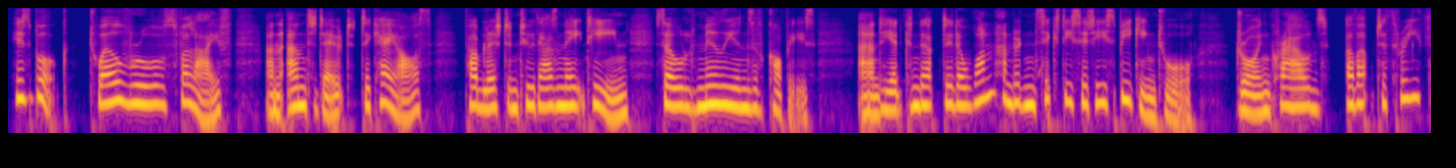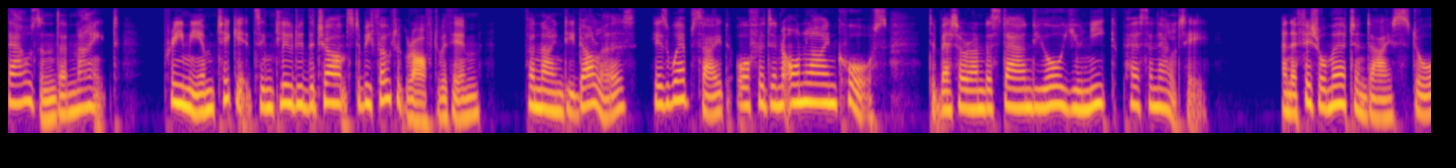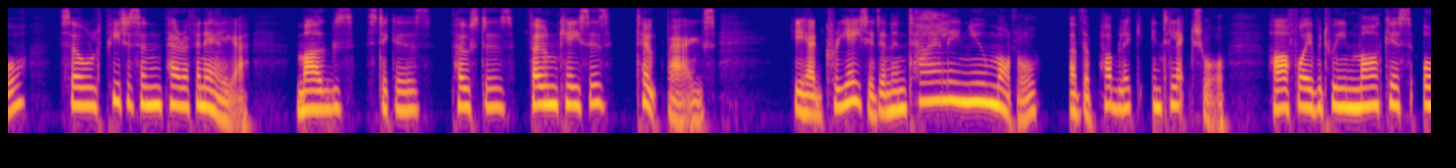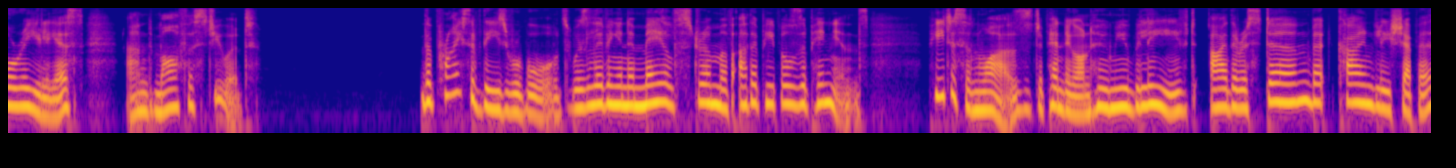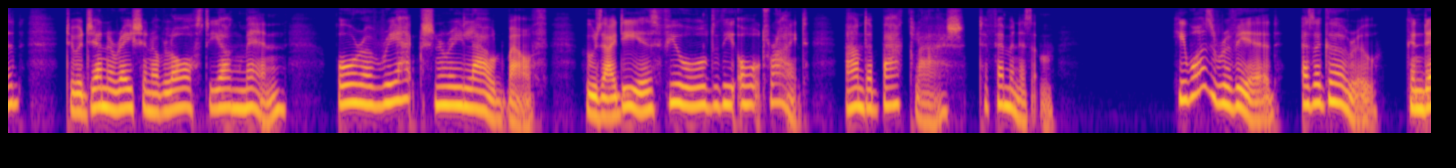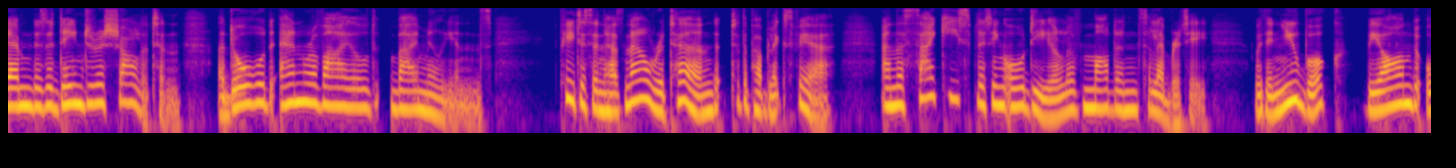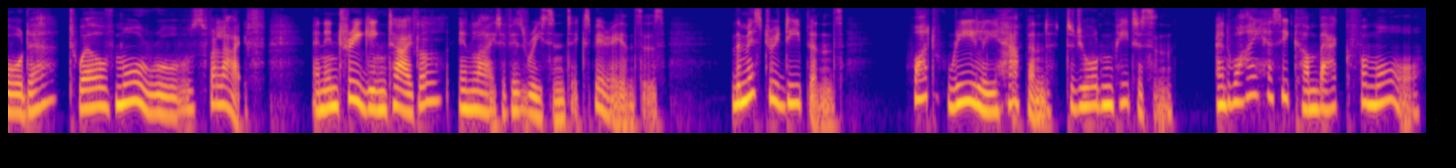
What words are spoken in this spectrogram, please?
His book, 12 Rules for Life An Antidote to Chaos, published in 2018, sold millions of copies, and he had conducted a 160 city speaking tour drawing crowds of up to 3,000 a night. Premium tickets included the chance to be photographed with him. For $90, his website offered an online course to better understand your unique personality. An official merchandise store sold Peterson paraphernalia mugs, stickers, posters, phone cases, tote bags. He had created an entirely new model of the public intellectual halfway between Marcus Aurelius and Martha Stewart. The price of these rewards was living in a maelstrom of other people's opinions. Peterson was, depending on whom you believed, either a stern but kindly shepherd to a generation of lost young men, or a reactionary loudmouth whose ideas fueled the alt right and a backlash to feminism. He was revered as a guru condemned as a dangerous charlatan, adored and reviled by millions. Peterson has now returned to the public sphere and the psyche splitting ordeal of modern celebrity with a new book, Beyond Order 12 More Rules for Life, an intriguing title in light of his recent experiences. The mystery deepens. What really happened to Jordan Peterson, and why has he come back for more?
